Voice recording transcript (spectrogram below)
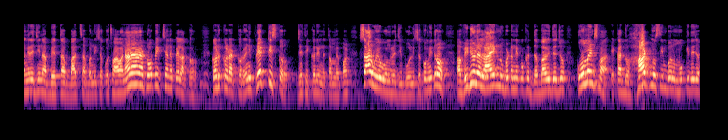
અંગ્રેજીના બેતાબ બાદશાહ બની શકો છો. આવા નાના નાના ટોપિક છે ને પહેલાં કરો, કડકડાટ કરો, એની પ્રેક્ટિસ કરો, જેથી કરીને તમે પણ સારું એવું અંગ્રેજી બોલી શકો. મિત્રો, આ વિડીયોને લાઇકનું બટન એક વખત દબાવી દેજો કોમેન્ટ્સમાં એકાદ હાર્ટનું સિમ્બોલ મૂકી દેજો,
